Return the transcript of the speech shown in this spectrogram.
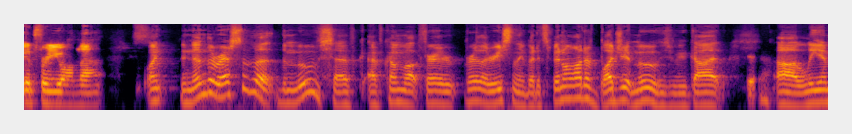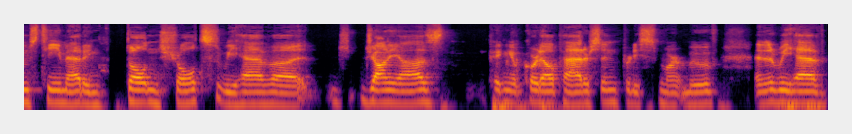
good for you on that. When, and then the rest of the, the moves have, have come up fairly, fairly recently, but it's been a lot of budget moves. We've got uh, Liam's team adding Dalton Schultz. We have uh, Johnny Oz picking up Cordell Patterson, pretty smart move. And then we have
